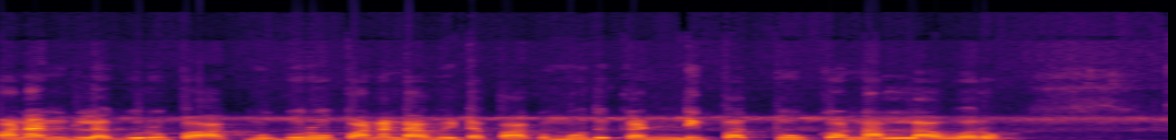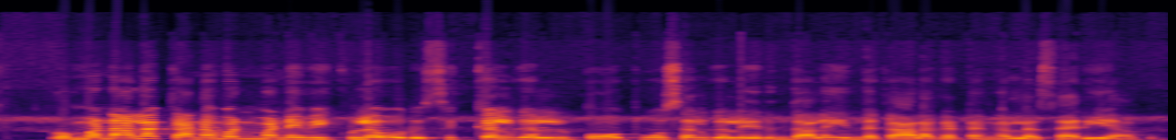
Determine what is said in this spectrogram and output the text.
பன்னெண்டில் குரு பார்க்கும் குரு பன்னெண்டாம் வீட்டை பார்க்கும்போது கண்டிப்பாக தூக்கம் நல்லா வரும். ரொம்ப நாளாக கணவன் மனைவிக்குள்ளே ஒரு சிக்கல்கள் போ பூசல்கள் இருந்தாலும் இந்த காலகட்டங்களில் சரியாகும்.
